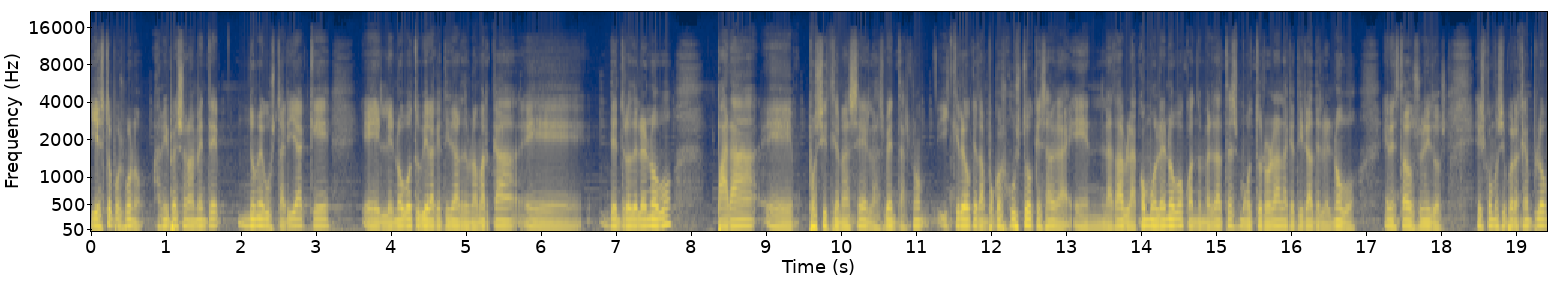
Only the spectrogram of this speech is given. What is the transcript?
Y esto, pues bueno, a mí personalmente no me gustaría que eh, Lenovo tuviera que tirar de una marca eh, dentro de Lenovo para eh, posicionarse en las ventas. ¿no? Y creo que tampoco es justo que salga en la tabla como Lenovo cuando en verdad es Motorola la que tira de Lenovo en Estados Unidos. Es como si, por ejemplo,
